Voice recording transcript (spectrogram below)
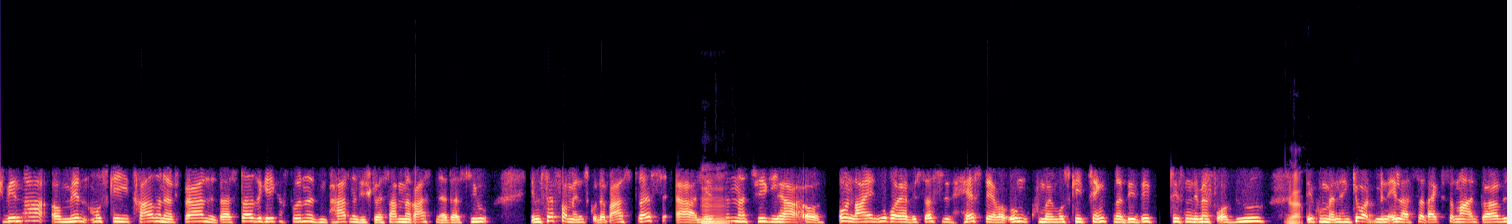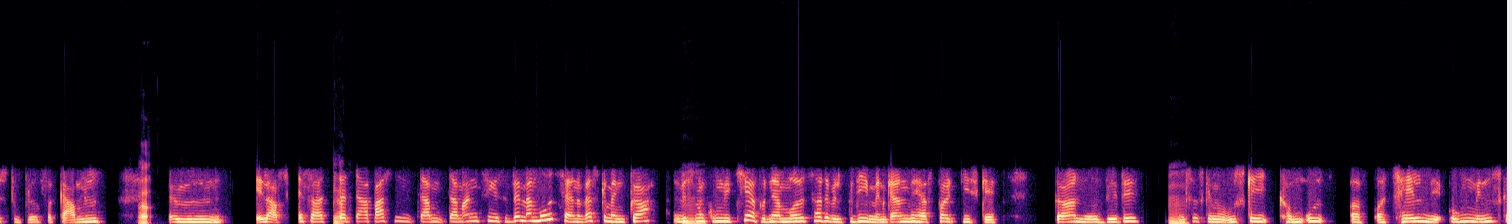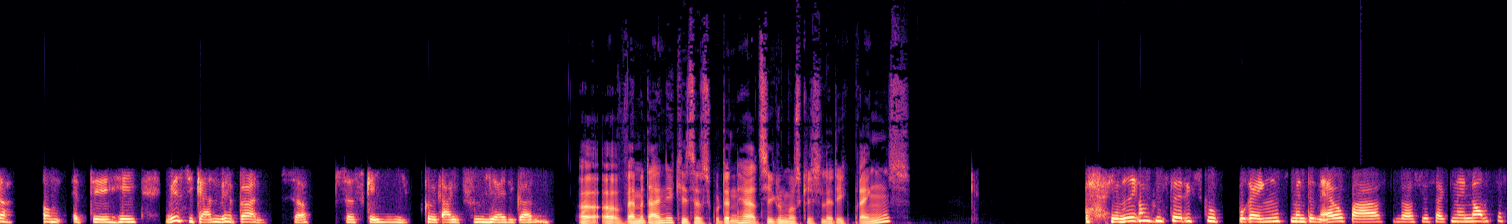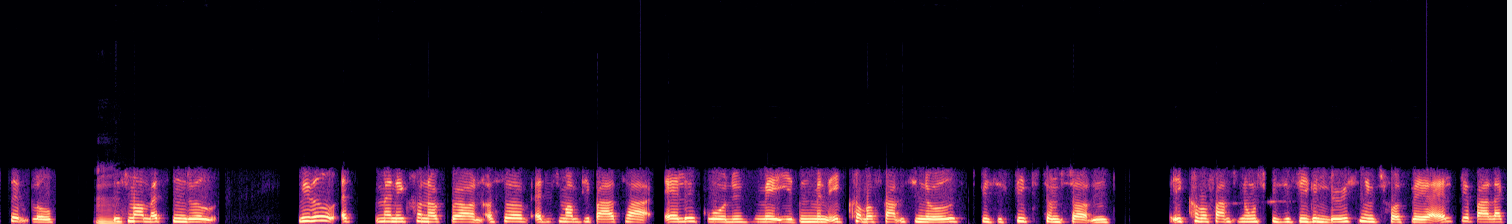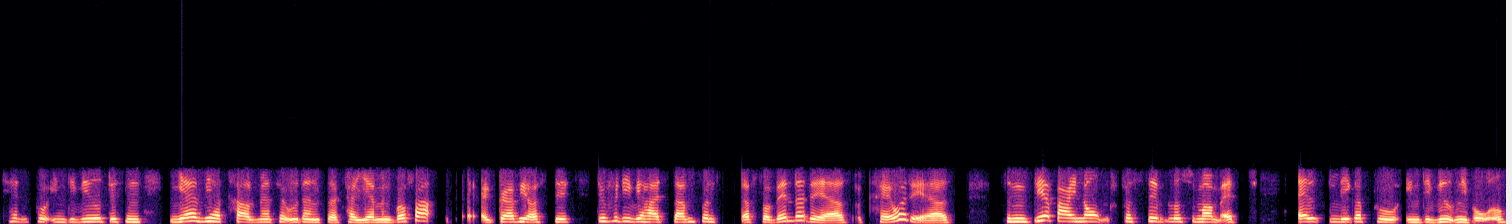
kvinder og mænd, måske i 30'erne og 40'erne, der stadigvæk ikke har fundet en partner, de skal være sammen med resten af deres liv, jamen så får man sgu da bare stress af at læse mm. den artikel her, og åh oh, nej, nu rører jeg vist også lidt hast, da jeg var ung, kunne man måske tænke, når det, det, det er sådan det, man får at vide. Ja. Det kunne man have gjort, men ellers er der ikke så meget at gøre, hvis du er blevet for gammel. Ja. Øhm, eller, altså, ja. der, der, er bare sådan, der, der er mange ting. Altså, hvem er modtagerne? Hvad skal man gøre? Hvis mm. man kommunikerer på den her måde, så er det vel, fordi man gerne vil have folk, de skal gøre noget ved det. Mm. så skal man måske komme ud og, og tale med unge mennesker om, at det, hey, hvis I gerne vil have børn, så, så skal I gå i gang tidligere, at I gør det. Og, og hvad med dig, Nikita? Skulle den her artikel måske slet ikke bringes? Jeg ved ikke, om den slet ikke skulle bringes, men den er jo bare, som jeg også har sagt, den er enormt forsimplet. Mm. Det er som om, at sådan, du ved, vi ved, at man ikke får nok børn, og så er det som om, de bare tager alle grunde med i den, men ikke kommer frem til noget specifikt som sådan ikke kommer frem til nogle specifikke løsningsforslag, og alt bliver bare lagt hen på individet. Det er sådan, ja, vi har travlt med at tage uddannelse og karriere, men hvorfor øh, gør vi også det? Det er fordi, vi har et samfund, der forventer det af os og kræver det af os. Så den bliver bare enormt forsimplet, som om, at alt ligger på individniveauet.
